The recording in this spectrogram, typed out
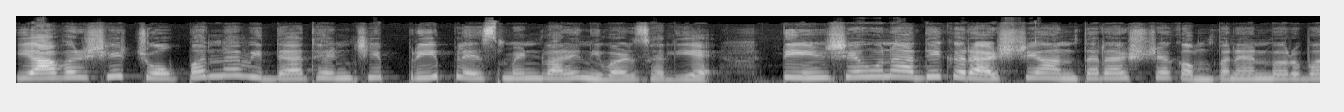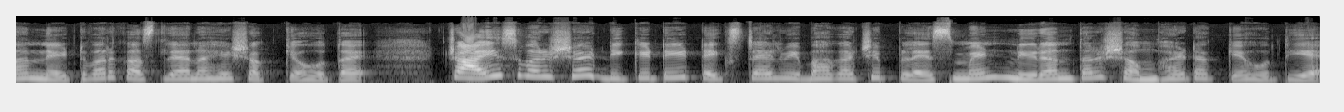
यावर्षी चोपन्न विद्यार्थ्यांची प्री प्लेसमेंटद्वारे निवड झाली आहे. तीनशेहून अधिक राष्ट्रीय आंतरराष्ट्रीय कंपन्यांबरोबर नेटवर्क असल्यानं हे शक्य होत आहे चाळीस वर्ष डीकेटी टेक्स्टाईल विभागाची प्लेसमेंट निरंतर शंभर टक्के होतीये.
